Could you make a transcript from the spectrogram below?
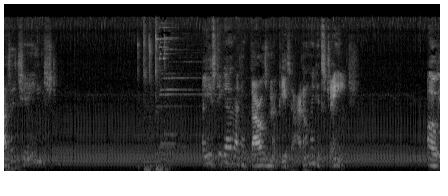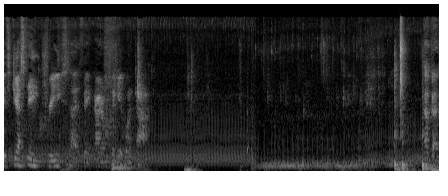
Has it changed? I used to get like a thousand a piece. I don't think it's changed. Oh, it's just increased, I think. I don't think it went back. Okay.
